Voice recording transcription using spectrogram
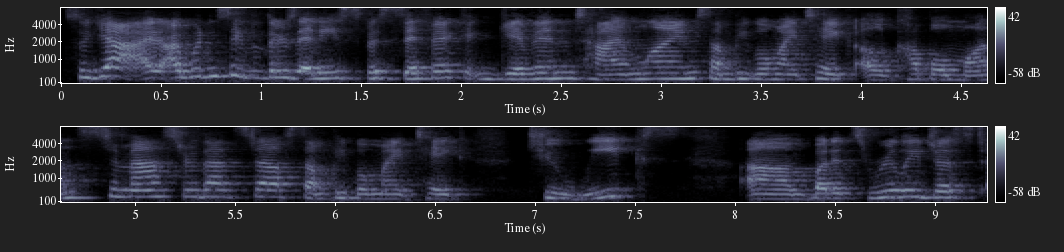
so yeah, I, I wouldn't say that there's any specific given timeline. Some people might take a couple months to master that stuff. Some people might take two weeks. Um, but it's really just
